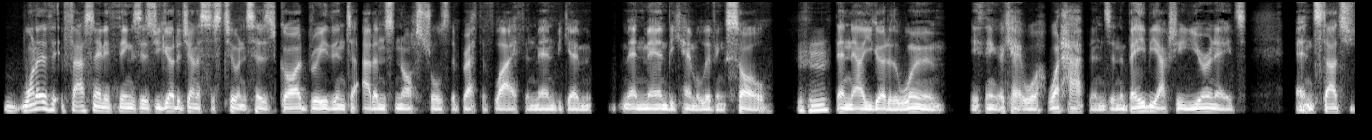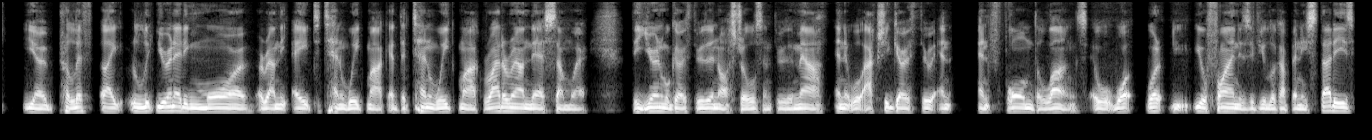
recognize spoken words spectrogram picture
one of the fascinating things is you go to Genesis two and it says God breathed into Adam's nostrils the breath of life, and man became and man became a living soul Mm-hmm. then now you go to the womb you think okay well what happens and the baby actually urinates and starts you know prolif- like urinating more around the 8 to 10 week mark at the 10 week mark right around there somewhere the urine will go through the nostrils and through the mouth and it will actually go through and and form the lungs what what you- you'll find is if you look up any studies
